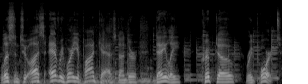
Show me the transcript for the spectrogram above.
listen to us everywhere you podcast under Daily Crypto Report.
